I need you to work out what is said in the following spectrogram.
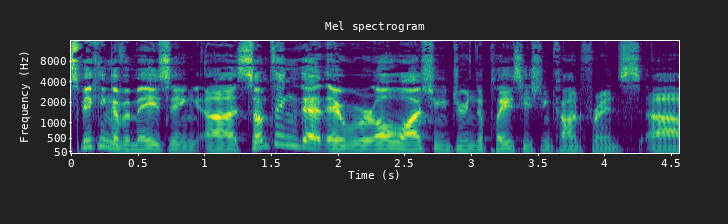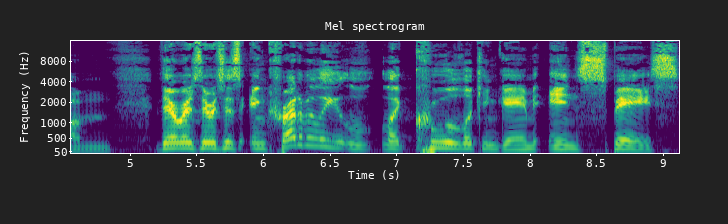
Speaking of amazing, uh, something that they were all watching during the PlayStation conference, um, there was there was this incredibly like cool looking game in space.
